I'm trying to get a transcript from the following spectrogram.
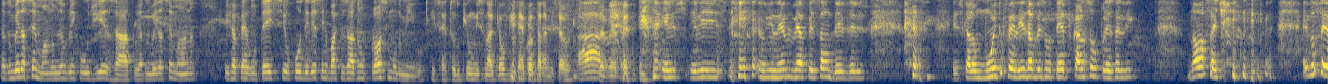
era no meio da semana, não me lembro bem o dia exato, era no meio da semana. Eu já perguntei se eu poderia ser batizado no próximo domingo. Isso é tudo que um missionário quer ouvir, né? Quando tá na missão. ah, Isso é verdade. eles, eles, eu me lembro da afeição deles, eles, eles ficaram muito felizes ao mesmo tempo, ficaram surpresos. Ele, nossa, eu não sei,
